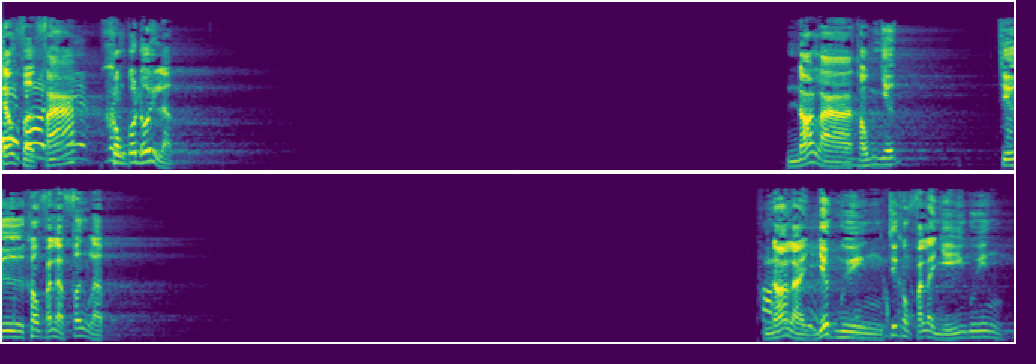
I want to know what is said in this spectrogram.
Trong Phật Pháp không có đối lập. Nó là thống nhất Chứ không phải là phân lập. Nó là nhất nguyên chứ không phải là nhị nguyên.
